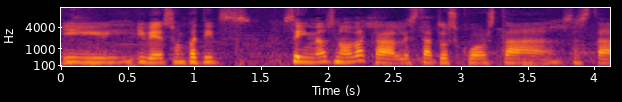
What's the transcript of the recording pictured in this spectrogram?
i, i bé, són petits signes no, de que l'estatus quo està- s'està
